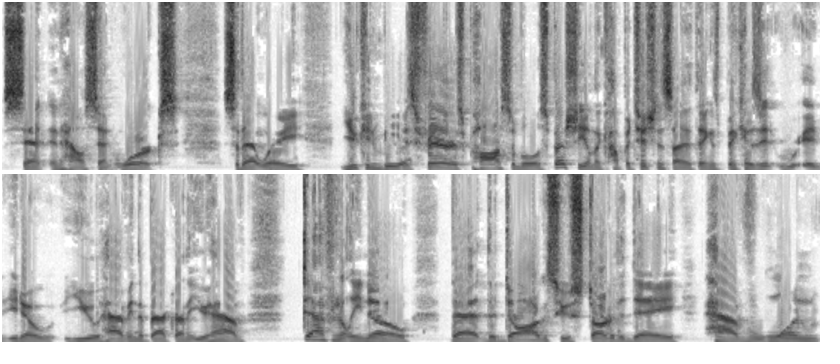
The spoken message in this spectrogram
scent and how scent works. So that way you can be as fair as possible, especially on the competition side of things, because it, it you know, you having the background that you have, definitely know that the dogs who started the day have one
